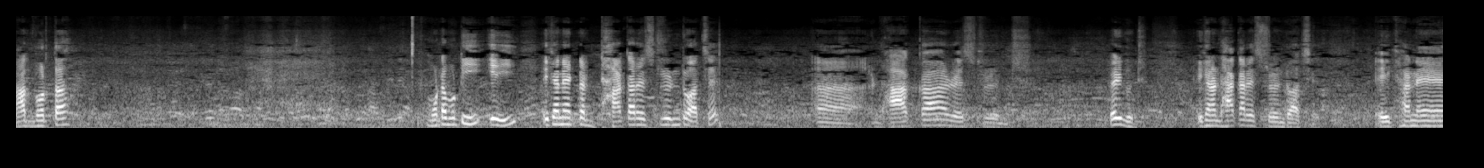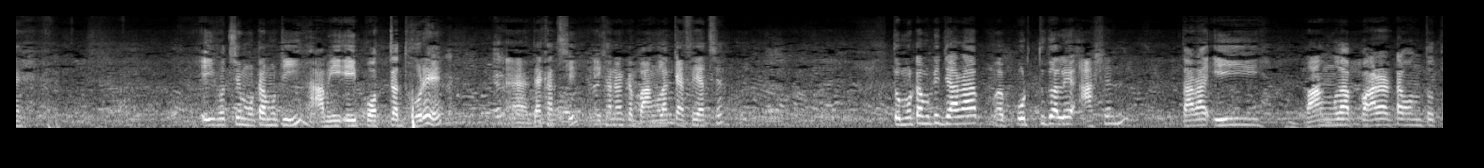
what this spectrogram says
ভাত ভর্তা। মোটামুটি এই, এখানে একটা ঢাকা রেস্টুরেন্টও আছে। ঢাকা রেস্টুরেন্ট ভেরি গুড এখানে ঢাকা রেস্টুরেন্টও আছে। এইখানে এই হচ্ছে মোটামুটি আমি এই পথটা ধরে দেখাচ্ছি। এখানে একটা বাংলা ক্যাফে আছে। তো মোটামুটি যারা পর্তুগালে আসেন, তারা এই বাংলা পাড়াটা অন্তত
